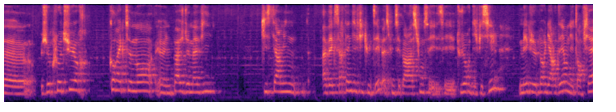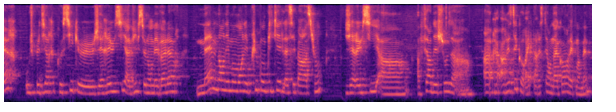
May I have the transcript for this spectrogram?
Euh, je clôture correctement une page de ma vie qui se termine avec certaines difficultés, parce qu'une séparation, c'est toujours difficile, mais que je peux regarder en étant fière, ou je peux dire aussi que j'ai réussi à vivre selon mes valeurs, même dans les moments les plus compliqués de la séparation. J'ai réussi à, faire des choses, à, à, rester correct, à rester en accord avec moi-même.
